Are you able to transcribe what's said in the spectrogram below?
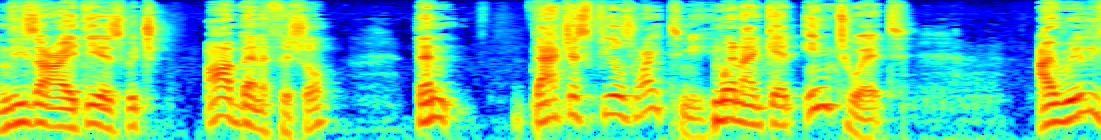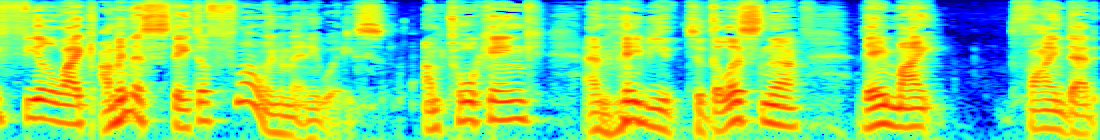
and these are ideas which are beneficial, then that just feels right to me. When I get into it, I really feel like I'm in a state of flow in many ways. I'm talking, and maybe to the listener, they might find that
